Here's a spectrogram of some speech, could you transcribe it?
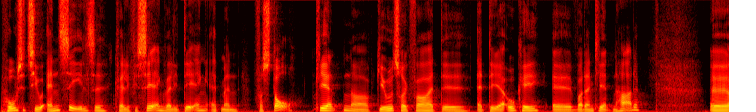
positiv anseelse, kvalificering, validering, at man forstår klienten og giver udtryk for, at, øh, at det er okay, øh, hvordan klienten har det. Øh,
